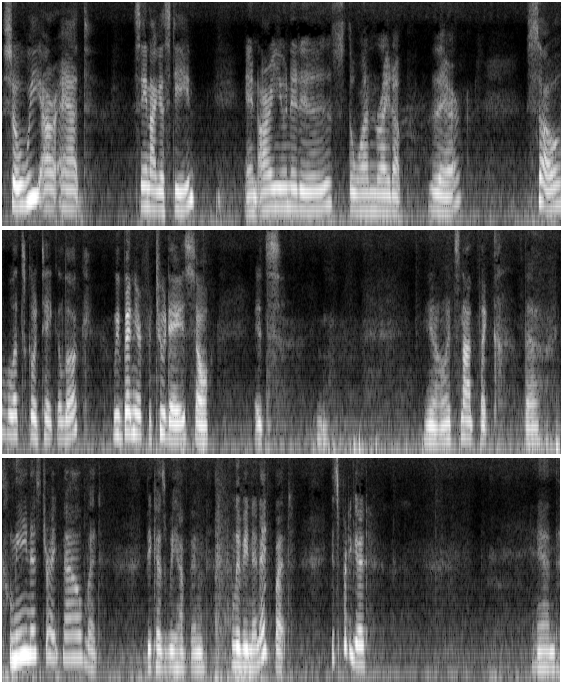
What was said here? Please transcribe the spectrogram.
so we are at St. Augustine and our unit is the one right up there. So let's go take a look. We've been here for two days, so it's, you know, it's not the, the cleanest right now, but because we have been living in it, but it's pretty good. And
